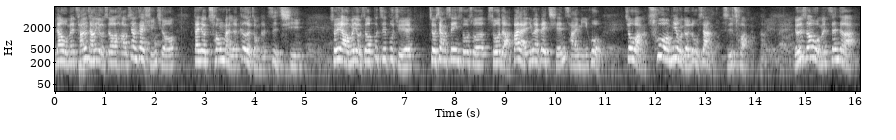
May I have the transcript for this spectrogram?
那我们常常有时候好像在寻求，但又充满了各种的自欺。所以啊，我们有时候不知不觉，就像圣经所说说的，巴兰因为被钱财迷惑，就往错谬的路上直闯啊。有的时候我们真的啊，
